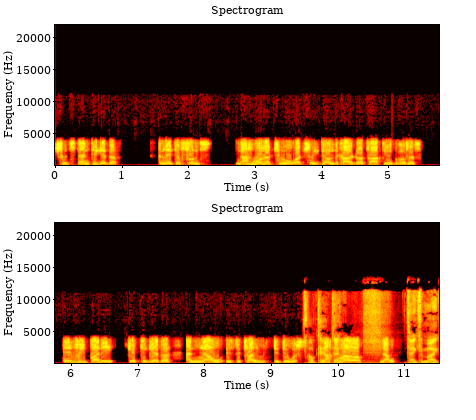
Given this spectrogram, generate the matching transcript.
should stand together and make a front. Not one or two or three down the corridor talking about it. Everybody get together, and now is the time to do it. Okay, Not thank- tomorrow, now. Thank you, Mike.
